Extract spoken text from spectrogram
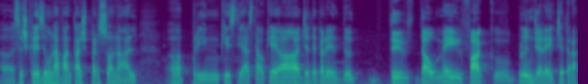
uh, să-și creeze un avantaj personal uh, prin chestia asta, ok, a, GDPR, te dau mail, fac plângere, etc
